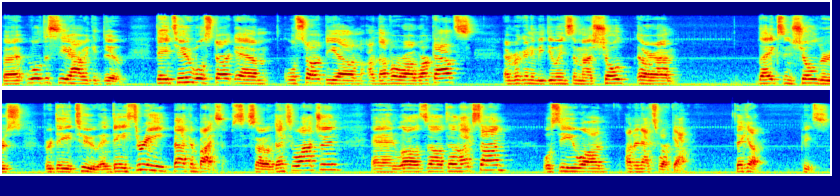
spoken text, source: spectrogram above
but we'll just see how we can do. Day two, we'll start. Um, we'll start the um, another uh, workouts, and we're going to be doing some uh, shoulder or um, legs and shoulders for day two, and day three, back and biceps. So thanks for watching, and well, until next time, we'll see you on on the next workout. Take care. Peace.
